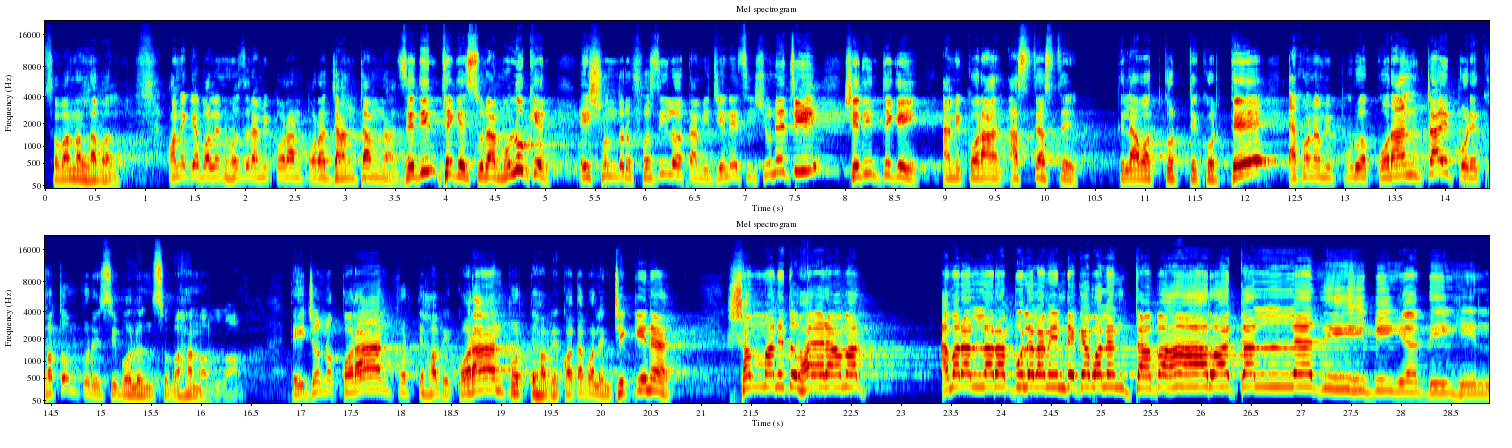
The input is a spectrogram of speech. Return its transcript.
সোবান আল্লাহ বলেন অনেকে বলেন, হজুর, আমি কোরআন পড়া জানতাম না। যেদিন থেকে সুরা মুলুকের এই সুন্দর ফজিলত আমি জেনেছি, শুনেছি, সেদিন থেকেই আমি কোরআন আস্তে আস্তে তিলাওয়াত করতে করতে এখন আমি পুরো কোরআনটাই পড়ে খতম করেছি বলুন সুবাহান আল্লাহ তো এই জন্য কোরআন পড়তে হবে, কোরআন পড়তে হবে, কথা বলেন ঠিক কি না? সম্মানিত ভাইয়েরা, আমার আমার আল্লাহ রাব্বুল আলামিন ডেকে বলেন, তাবারাকাল্লাযী বিয়াদিহিল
